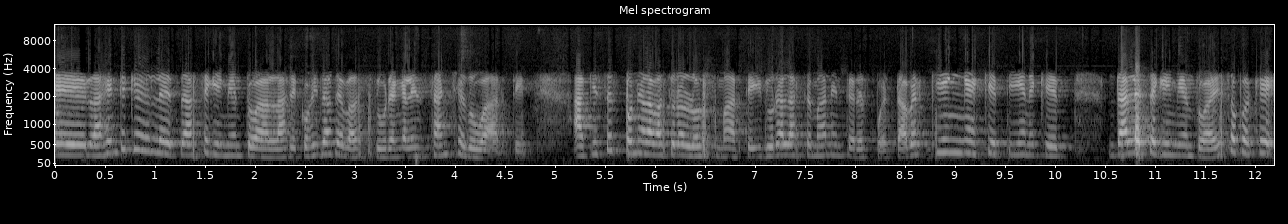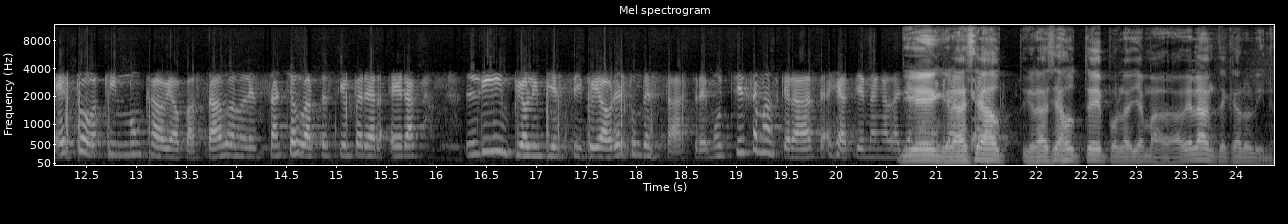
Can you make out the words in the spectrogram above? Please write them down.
eh, la gente que le da seguimiento a las recogidas de basura en el ensanche Duarte, aquí se expone a la basura los martes y dura la semana entera expuesta. A ver quién es que tiene que darle seguimiento a eso, porque esto aquí nunca había pasado. En el ensanche Duarte siempre era, era limpio, limpiecito, y ahora es un desastre. Muchísimas gracias y atiendan a la llamada. Bien, gracias a, gracias a usted por la llamada. Adelante, Carolina.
